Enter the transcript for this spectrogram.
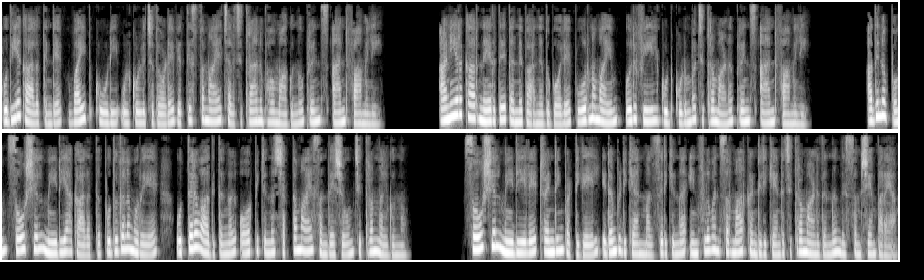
പുതിയ കാലത്തിന്റെ വൈബ് കൂടി ഉൾക്കൊള്ളിച്ചതോടെ വ്യത്യസ്തമായ ചലച്ചിത്രാനുഭവമാകുന്നു പ്രിൻസ് ആൻഡ് ഫാമിലി. അണിയറക്കാർ നേരത്തെ തന്നെ പറഞ്ഞതുപോലെ പൂർണമായും ഒരു ഫീൽ ഗുഡ് കുടുംബ ചിത്രമാണ് പ്രിൻസ് ആൻഡ് ഫാമിലി. അതിനൊപ്പം സോഷ്യൽ മീഡിയ കാലത്ത് പുതുതലമുറയെ ഉത്തരവാദിത്തങ്ങൾ ഓർപ്പിക്കുന്ന ശക്തമായ സന്ദേശവും ചിത്രം നൽകുന്നു. സോഷ്യൽ മീഡിയയിലെ ട്രെൻഡിംഗ് പട്ടികയിൽ ഇടം പിടിക്കാൻ മത്സരിക്കുന്ന ഇൻഫ്ലുവൻസർമാർ കണ്ടിരിക്കേണ്ട ചിത്രമാണിതെന്ന് നിസ്സംശയം പറയാം.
